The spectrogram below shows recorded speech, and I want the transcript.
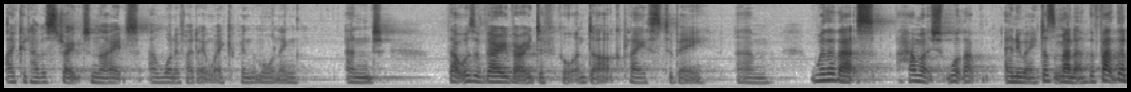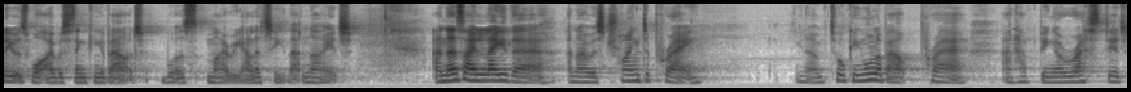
I could have a stroke tonight, and what if I don't wake up in the morning? And that was a very, very difficult and dark place to be. Um, whether that's how much, what that, anyway, doesn't matter. The fact that it was what I was thinking about was my reality that night. And as I lay there and I was trying to pray, you know, I'm talking all about prayer and have being a rested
